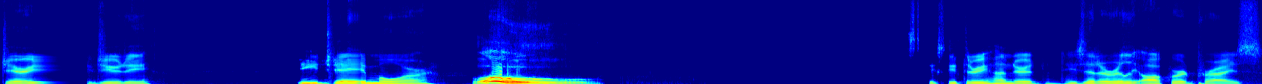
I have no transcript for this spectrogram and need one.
Jerry Jeudy, DJ Moore, Whoa. 6,300. He's at a really awkward price,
